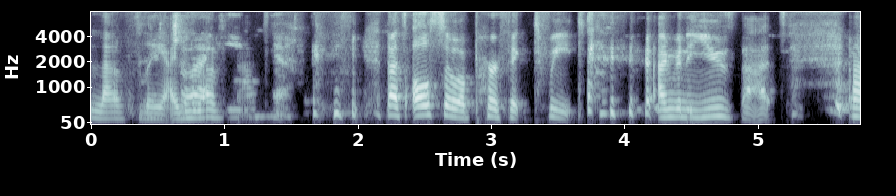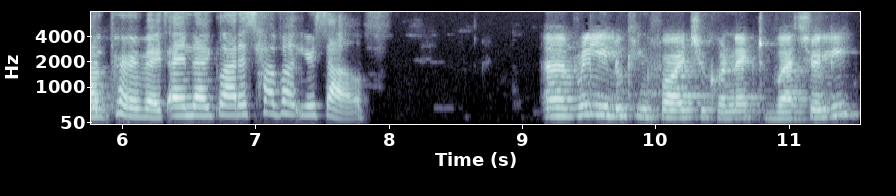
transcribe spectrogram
Lovely. I love that. Yeah. That's also a perfect tweet. I'm going to use that. Um, perfect. And uh, Gladys, how about yourself? I'm really looking forward to connect virtually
